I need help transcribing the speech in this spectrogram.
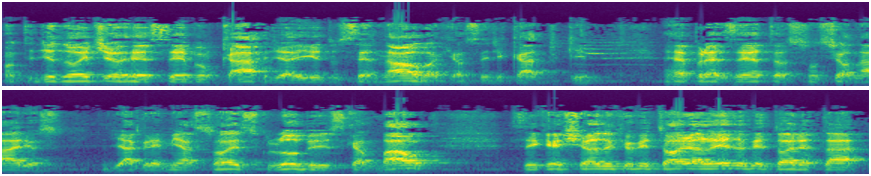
Ontem de noite eu recebo um card aí do Senalva, que é o sindicato que representa os funcionários de agremiações, clube escambau, se queixando que o Vitória, além do Vitória estar tá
